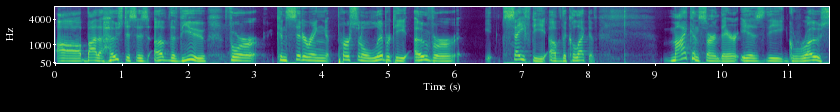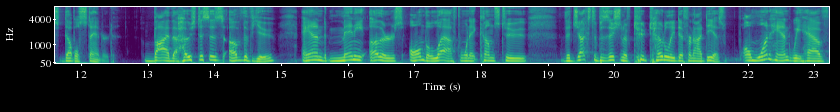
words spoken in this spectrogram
uh, by the hostesses of the View for considering personal liberty over safety of the collective. My concern there is the gross double standard by the hostesses of The View and many others on the left when it comes to the juxtaposition of two totally different ideas. On one hand, we have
